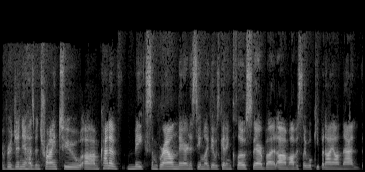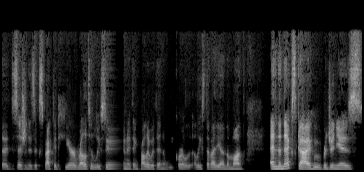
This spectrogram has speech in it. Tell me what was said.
Virginia has been trying to um, kind of make some ground there, and it seemed like they was getting close there. But um, obviously, we'll keep an eye on that. The decision is expected here relatively soon. I think probably within a week or at least by the end of the month. And the next guy who Virginia is,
